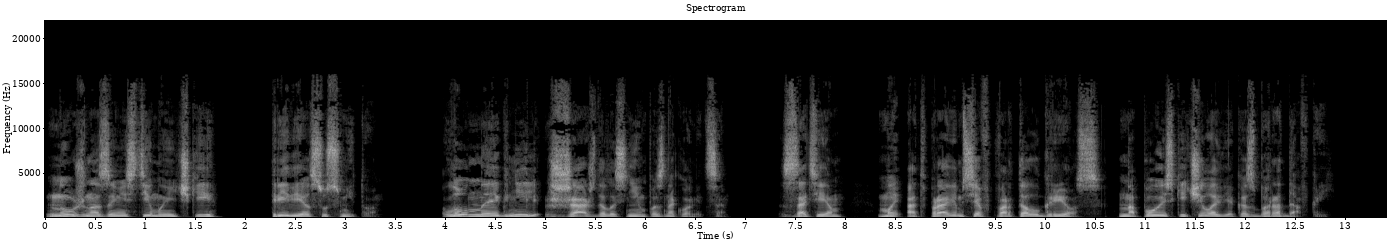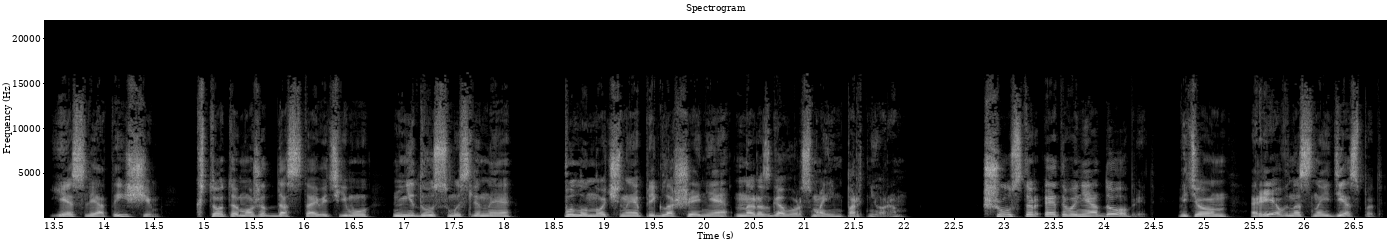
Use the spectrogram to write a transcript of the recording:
нужно занести маячки Тревиасу Смиту. Лунная гниль жаждала с ним познакомиться. Затем мы отправимся в квартал грез на поиски человека с бородавкой. Если отыщем, кто-то может доставить ему недвусмысленное полуночное приглашение на разговор с моим партнером. Шустер этого не одобрит, ведь он ревностный деспот,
